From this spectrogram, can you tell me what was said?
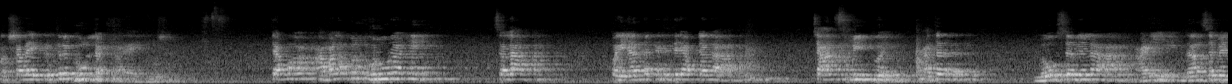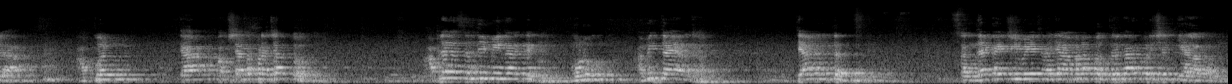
पक्षाला एकत्र घेऊन लढणार आहे. त्यामुळं आम्हाला पण गुरुवर आली. चला पहिल्यांदा कधीतरी आपल्याला चान्स मिळतोय. आता लोकसभेला आणि विधानसभेला आपण त्या पक्षाचा प्रचार करतो आपल्याला संधी मिळणार कधी म्हणून आम्ही तयार झालो. त्यानंतर संध्याकाळची वेळ झाली आम्हाला पत्रकार परिषद घ्यायला लागली.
